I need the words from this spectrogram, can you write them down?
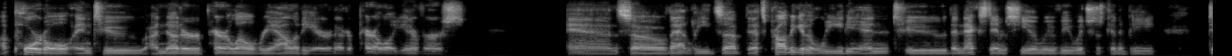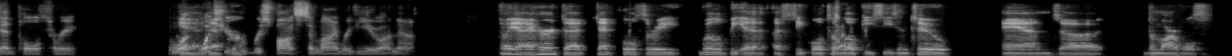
a portal into another parallel reality or another parallel universe. And so that leads up, that's probably going to lead into the next MCU movie, which is going to be Deadpool 3. What, yeah, what's definitely. your response to my review on that? Oh, yeah, I heard that Deadpool 3 will be a, a sequel to Loki season two and uh, the Marvels.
